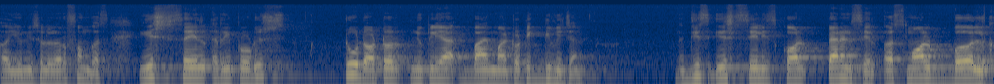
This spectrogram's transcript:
A unicellular fungus yeast cell reproduce two daughter nuclei by mitotic division this yeast cell is called parent cell a small bulk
